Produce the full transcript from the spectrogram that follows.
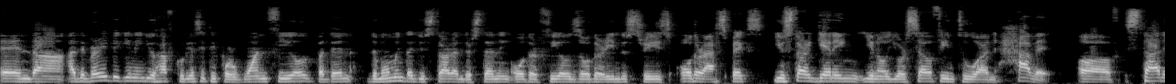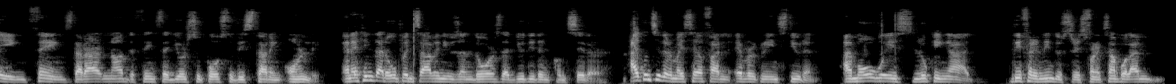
And uh, at the very beginning, you have curiosity for one field, but then the moment that you start understanding other fields, other industries, other aspects, you start getting, you know, yourself into an habit of studying things that are not the things that you're supposed to be studying only. And I think that opens avenues and doors that you didn't consider. I consider myself an evergreen student. I'm always looking at different industries. For example, I'm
